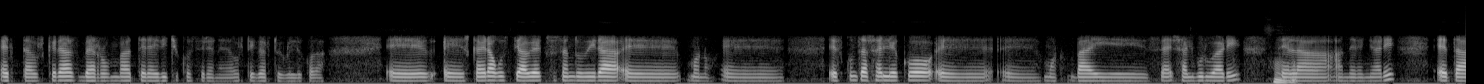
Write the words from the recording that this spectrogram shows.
eta euskeraz berron bat era iritsiko ziren, edo hortik gertu ibiliko da. E, e, eskaera guztia bek zuzendu dira, e, bueno, e, ezkuntza saileko e, e, bueno, bai sailburuari, zela andereñoari, eta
